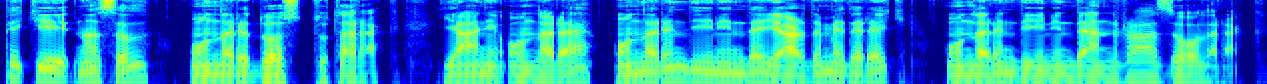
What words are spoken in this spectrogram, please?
Peki nasıl? Onları dost tutarak, yani onlara, onların dininde yardım ederek, onların dininden razı olarak.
